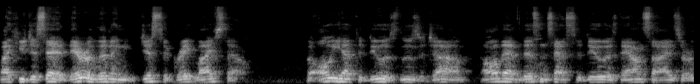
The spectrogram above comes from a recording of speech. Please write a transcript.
like you just said, they were living just a great lifestyle but all you have to do is lose a job. All that business has to do is downsize or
